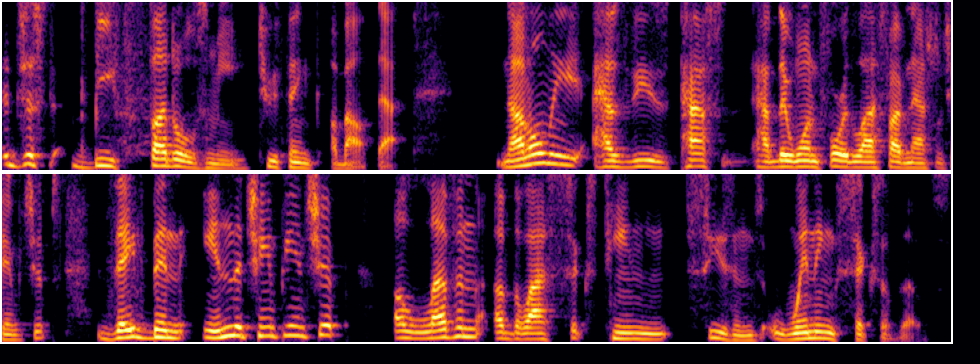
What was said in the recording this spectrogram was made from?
It just befuddles me to think about that. Not only has these past have they won four of the last five national championships, they've been in the championship 11 of the last 16 seasons, winning six of those.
